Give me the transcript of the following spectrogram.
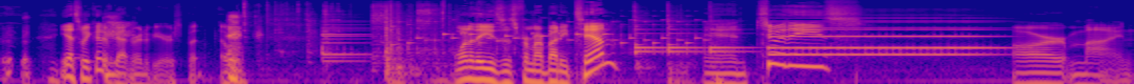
yes, we could have gotten rid of yours, but oh well. One of these is from our buddy Tim, and two of these are mine.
